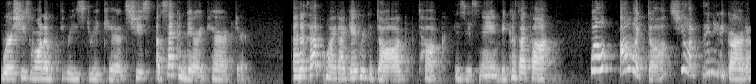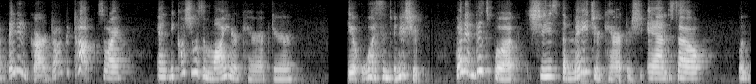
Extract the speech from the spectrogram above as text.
where she's one of three street kids. She's a secondary character. And at that point, I gave her the dog, Tuck is his name, because I thought, well, I like dogs. She like they need a guard up. They need a guard dog, a Tuck. So I, and because she was a minor character, it wasn't an issue. Then in this book, she's the major character. She, and so when,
